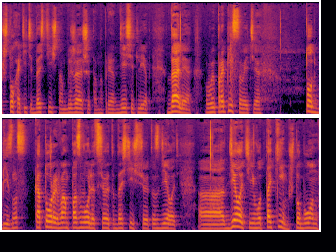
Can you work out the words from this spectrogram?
что хотите достичь там ближайшие, там, например, 10 лет. Далее вы прописываете тот бизнес, который вам позволит все это достичь, все это сделать. Э, делайте его таким, чтобы он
